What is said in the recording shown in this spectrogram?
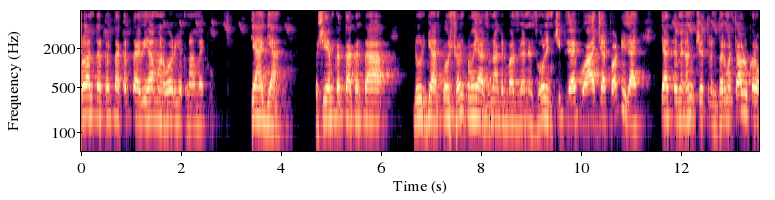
સ્થળાંતર કરતા કરતા વિહામણ વડ એક નામ આપ્યું. ત્યાં ગયા. પછી એમ કરતા કરતા દૂર ગયા. કોઈ સંત મળ્યા જુનાગઢ બાજુ એને ઝોળીને ચીપ્યું આપ્યું આ જ્યાં ચોટી જાય, ત્યાં તમે અન્ન ક્ષેત્ર ધર્મ ચાલુ કરો.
